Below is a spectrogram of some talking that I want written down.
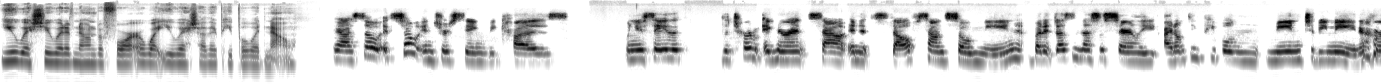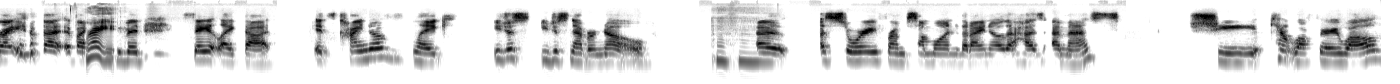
you wish you would have known before or what you wish other people would know. Yeah, so it's so interesting because when you say that the term ignorant sound in itself sounds so mean, but it doesn't necessarily I don't think people mean to be mean, right? If that if I right. even say it like that it's kind of like you just you just never know. Mm-hmm. a, a story from someone that i know that has ms she can't walk very well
